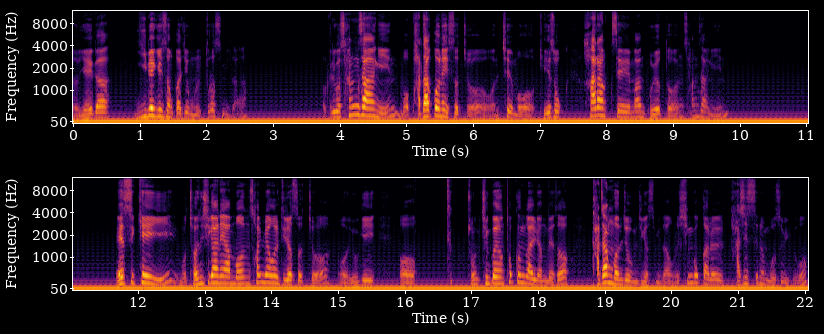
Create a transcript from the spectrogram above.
어, 얘가 200일선까지 오늘 뚫었습니다. 어, 그리고 상상인 뭐 바닥권에 있었죠. 원체 뭐 계속 하락세만 보였던 상상인 SK 뭐 전 시간에 한번 설명을 드렸었죠. 어, 여기 어, 특, 종- 증권형 토큰 관련돼서 가장 먼저 움직였습니다. 오늘 신고가를 다시 쓰는 모습이고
